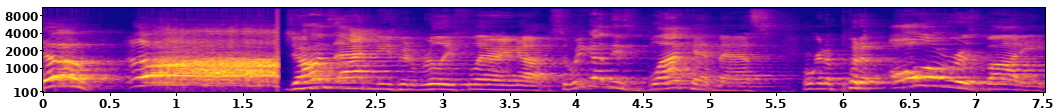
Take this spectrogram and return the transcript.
No! Ah! John's acne's been really flaring up, so we got these blackhead masks. We're gonna put it all over his body,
